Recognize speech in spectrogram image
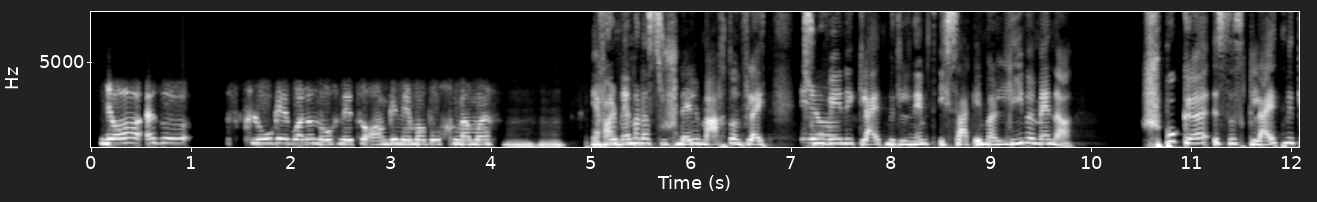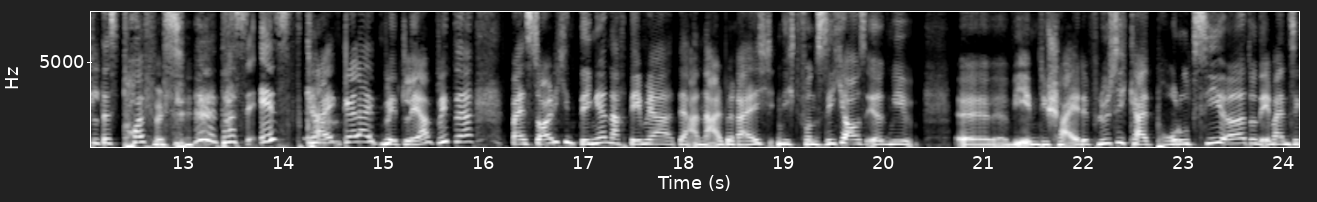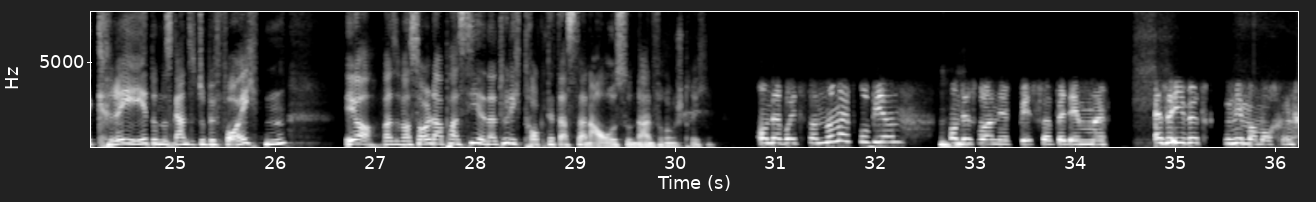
Ja, also das Kloge war danach nicht so angenehm eine Woche einmal. Mhm. Ja, vor allem, wenn man das zu schnell macht und vielleicht zu Ja. wenig Gleitmittel nimmt. Ich sag immer, liebe Männer, Spucke ist das Gleitmittel des Teufels. Das ist kein Gleitmittel, ja. Bitte bei solchen Dingen, nachdem ja der Analbereich nicht von sich aus irgendwie, äh, wie eben die Scheide, Flüssigkeit produziert und eben ein Sekret, um das Ganze zu befeuchten. Ja, was, was soll da passieren? Natürlich trocknet das dann aus, unter Anführungsstrichen. Und er wollte es dann nochmal probieren. Und es war nicht besser bei dem Mal. Also ich würde es nicht mehr machen.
